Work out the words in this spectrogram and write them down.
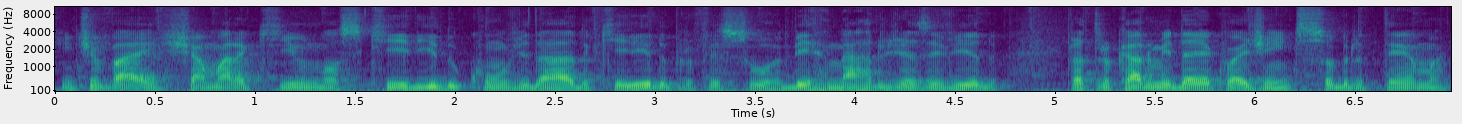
a gente vai chamar aqui o nosso querido convidado, querido professor Bernardo de Azevedo, para trocar uma ideia com a gente sobre o tema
